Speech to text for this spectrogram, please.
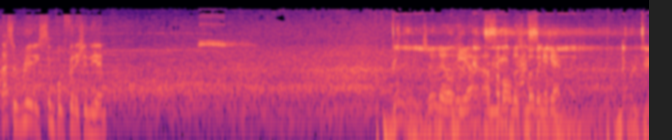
That's a really simple finish in the end. Goal 2-0 here, and the ball is moving again. Number 10,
